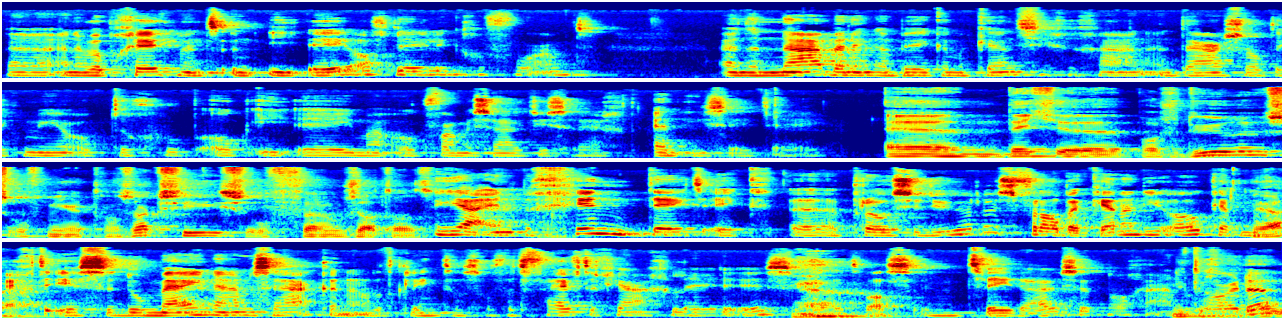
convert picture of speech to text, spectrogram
en hebben op een gegeven moment een IE-afdeling gevormd. En daarna ben ik naar Baker McKenzie gegaan. En daar zat ik meer op de groep ook IE, maar ook farmaceutisch recht en ICT. En deed je procedures of meer transacties of uh, hoe zat dat? Ja, in het begin deed ik uh, procedures, vooral bij Kennedy ook. Ik heb nog ja. echt de eerste domeinnaamzaken. Nou, dat klinkt alsof het 50 jaar geleden is. Ja. Maar dat was in 2000 nog aan de orde.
